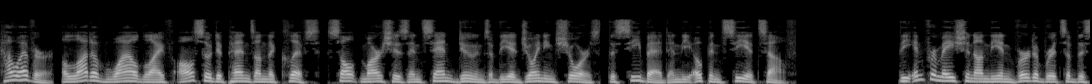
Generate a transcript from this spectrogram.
However, a lot of wildlife also depends on the cliffs, salt marshes and sand dunes of the adjoining shores, the seabed and the open sea itself. The information on the invertebrates of the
